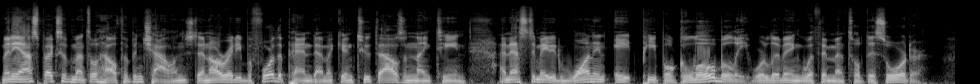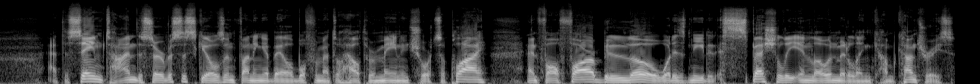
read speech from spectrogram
Many aspects of mental health have been challenged, and already before the pandemic in 2019, an estimated one in eight people globally were living with a mental disorder. At the same time, the services, skills, and funding available for mental health remain in short supply and fall far below what is needed, especially in low and middle income countries.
